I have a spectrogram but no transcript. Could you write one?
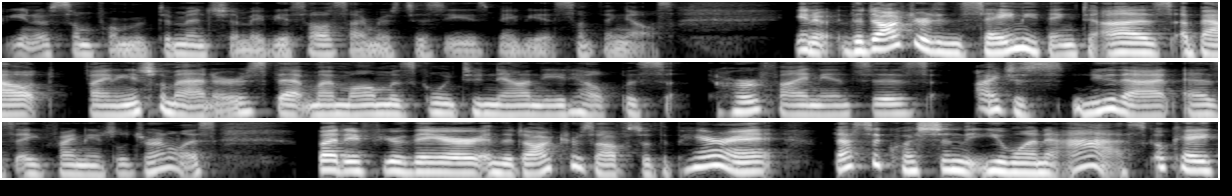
you know, some form of dementia, maybe it's Alzheimer's disease, maybe it's something else. You know, the doctor didn't say anything to us about financial matters that my mom was going to now need help with her finances. I just knew that as a financial journalist. But if you're there in the doctor's office with a parent, that's a question that you want to ask. Okay,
